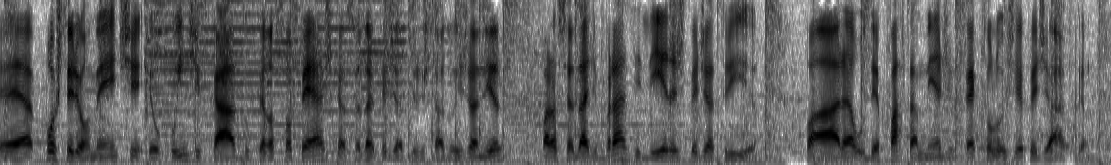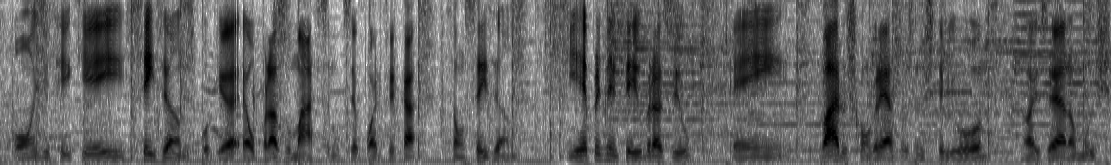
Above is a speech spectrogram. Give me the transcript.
É, posteriormente, eu fui indicado pela SOPES, que é a Sociedade de Pediatria do Estado do Rio de Janeiro, para a Sociedade Brasileira de Pediatria, para o Departamento de Infectologia Pediátrica, onde fiquei seis anos, porque é o prazo máximo que você pode ficar, são seis anos. E representei o Brasil em vários congressos no exterior. Nós éramos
